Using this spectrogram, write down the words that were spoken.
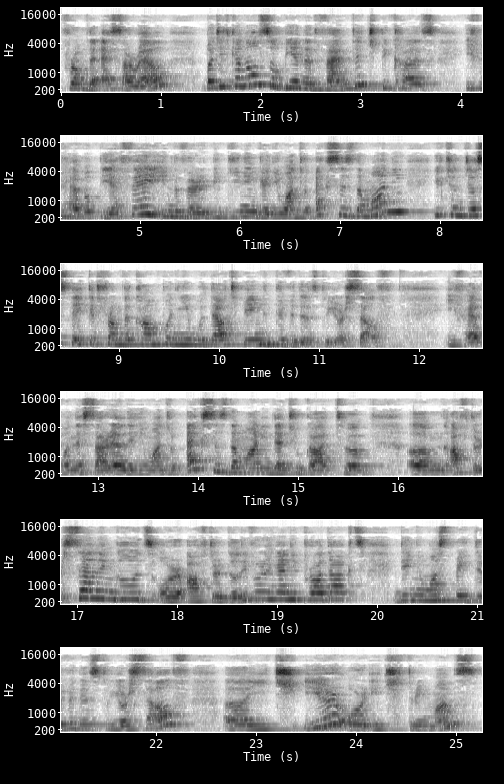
from the SRL. But it can also be an advantage because if you have a PFA in the very beginning and you want to access the money, you can just take it from the company without paying dividends to yourself. If you have an SRL and you want to access the money that you got uh, um, after selling goods or after delivering any products, then you must pay dividends to yourself uh, each year or each three months.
